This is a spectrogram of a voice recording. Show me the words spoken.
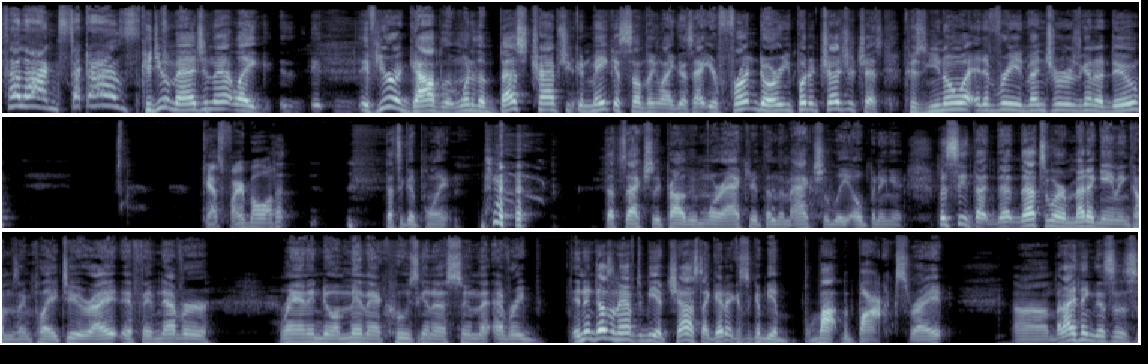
So long, suckers! Could you imagine that? Like, if you're a goblin, one of the best traps you can make is something like this. At your front door, you put a treasure chest. Because you know what every adventurer is going to do? Cast fireball on it. That's a good point. that's actually probably more accurate than them actually opening it. But see, that, that that's where metagaming comes in play too, right? If they've never ran into a mimic, who's going to assume that every. And it doesn't have to be a chest. I get it because it could be a box, right? Um, but I think this is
